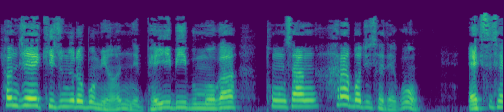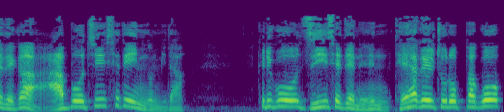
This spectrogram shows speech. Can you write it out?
현재 기준으로 보면 베이비 부머가 통상 할아버지 세대고 X세대가 아버지 세대인 겁니다. 그리고 Z세대는 대학을 졸업하고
